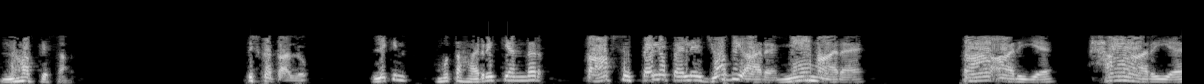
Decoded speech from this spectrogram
نحب کے ساتھ۔ اس کا تعلق۔ لیکن متحرک کے اندر کاف سے پہلے پہلے جو بھی آ رہا ہے، میم آ رہا ہے، تا آ رہی ہے، ہا آ رہی ہے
